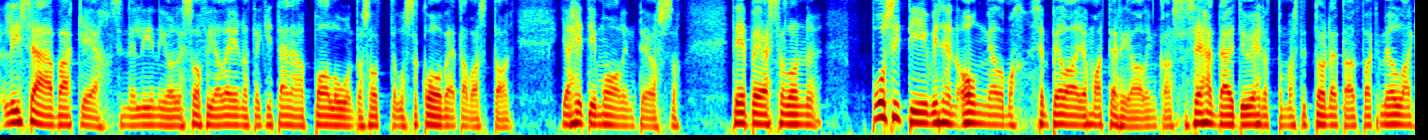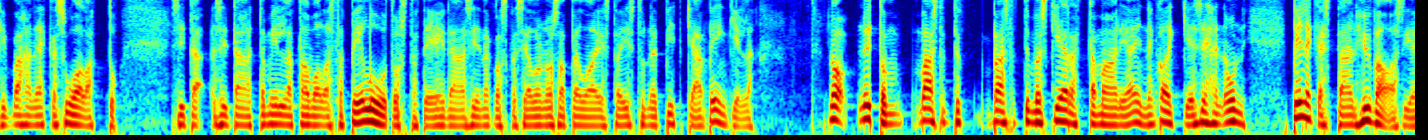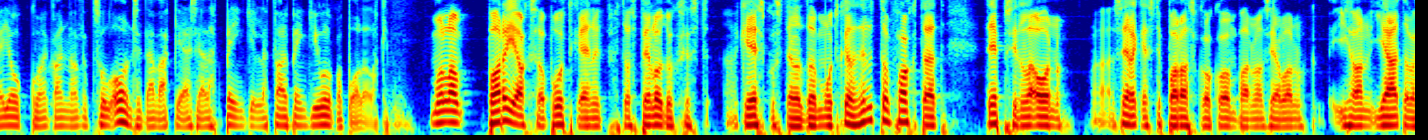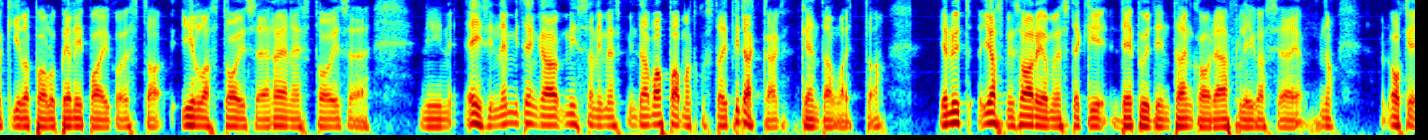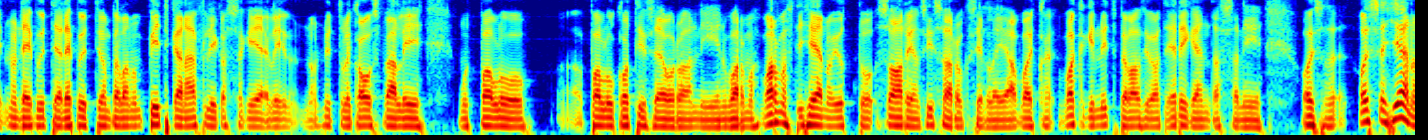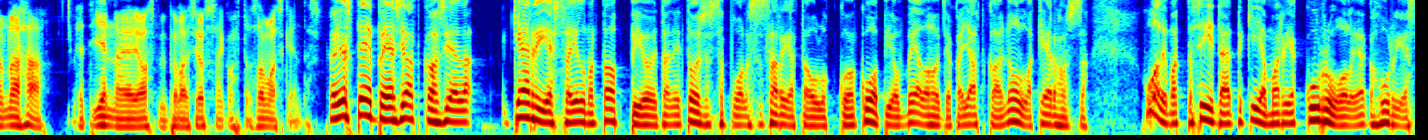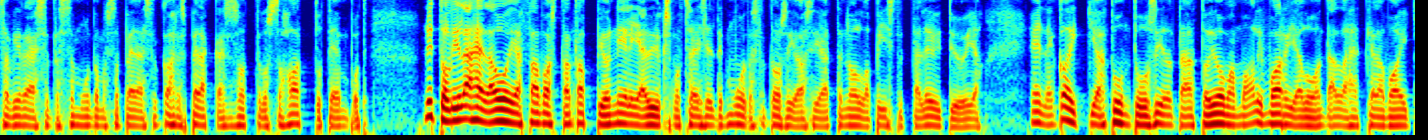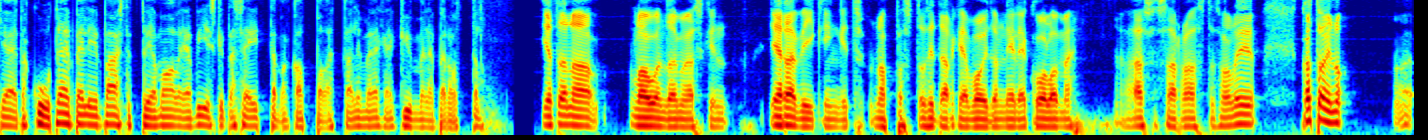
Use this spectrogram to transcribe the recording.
lisää väkeä sinne linjoille. Sofia Leino teki tänään paluun tuossa ottelussa KVtä vastaan ja heti maalinteossa. TPS on positiivinen ongelma sen pelaajamateriaalin kanssa. Sehän täytyy ehdottomasti todeta, että vaikka me ollaankin vähän ehkä suolattu sitä, sitä, että millä tavalla sitä peluutusta tehdään siinä, koska siellä on osa pelaajista istuneet pitkään penkillä. No nyt on päästetty, päästetty myös kierrättämään ja ennen kaikkea sehän on pelkästään hyvä asia joukkueen kannalta, että sulla on sitä väkeä siellä penkillä tai penkin ulkopuolellakin. Mulla on pari jaksoa putkeen nyt tuossa pelotuksesta keskusteltu, mutta kyllä se nyt on fakta, että Tepsillä on selkeästi paras kokoonpano. Siellä on ihan jäätävä kilpailu pelipaikoista illasta toiseen, reeneistä toiseen. Niin ei sinne mitenkään missä nimessä mitään vapaamatkusta ei pidäkään kentän laittaa. Ja nyt Jasmin Saario myös teki debutin tämän kauden F-liigassa. Ja no, okei, no debyytti ja debyytti on pelannut pitkään F-liigassakin, eli no, nyt oli kaus väliin, mutta paluu paluu kotiseuraan, niin varma, varmasti hieno juttu Saarian sisaruksille, ja vaikka, vaikkakin nyt pelasivat eri kentässä, niin olisi se, olisi se hieno nähdä, että Jenna ja Jasmin pelaisi jossain kohtaa samassa kentässä. Ja jos TPS jatkaa siellä kärjessä ilman tappioita, niin toisessa puolessa sarjataulukkoa on Kuopion velhot, joka jatkaa nolla kerhossa. Huolimatta siitä, että Kia-Maria Kuru oli aika hurjassa vireessä tässä muutamassa pelässä, kahdessa peläkkäisessä ottelussa hattutemput nyt oli lähellä OIF vastaan tappio 4-1, mutta se ei silti muuta sitä tosiasiaa, että nolla pistettä löytyy ja ennen kaikkea tuntuu siltä, että tuo oma maali varjelu on tällä hetkellä vaikea, että kuuteen peliin päästettyjä maaleja 57 kappaletta, eli melkein 10 perottelu. Ja tänä lauantai myöskin eräviikingit nappasi tosi tärkeä voiton 4-3 SSRasta. Se oli, katoin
